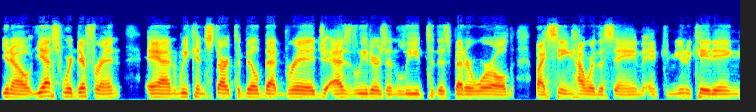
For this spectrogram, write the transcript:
you know, yes, we're different, and we can start to build that bridge as leaders and lead to this better world by seeing how we're the same and communicating.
